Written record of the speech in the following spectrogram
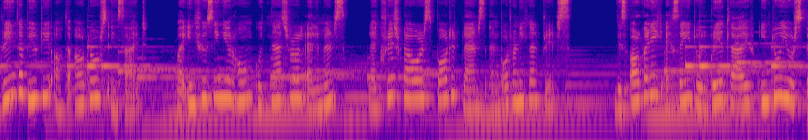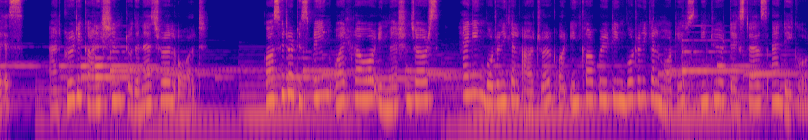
Bring the beauty of the outdoors inside by infusing your home with natural elements like fresh flowers, potted plants, and botanical prints. This organic accent will breathe life into your space and create a connection to the natural world. Consider displaying wildflower in mason jars, hanging botanical artwork, or incorporating botanical motifs into your textiles and decor.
